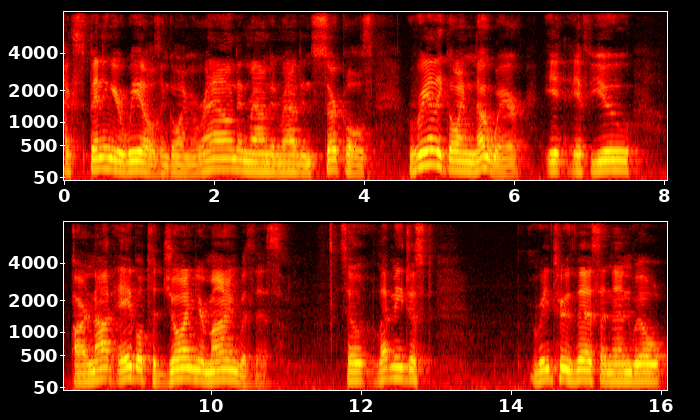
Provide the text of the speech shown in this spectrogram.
like spinning your wheels and going around and round and round in circles really going nowhere if you are not able to join your mind with this. So let me just read through this and then we'll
